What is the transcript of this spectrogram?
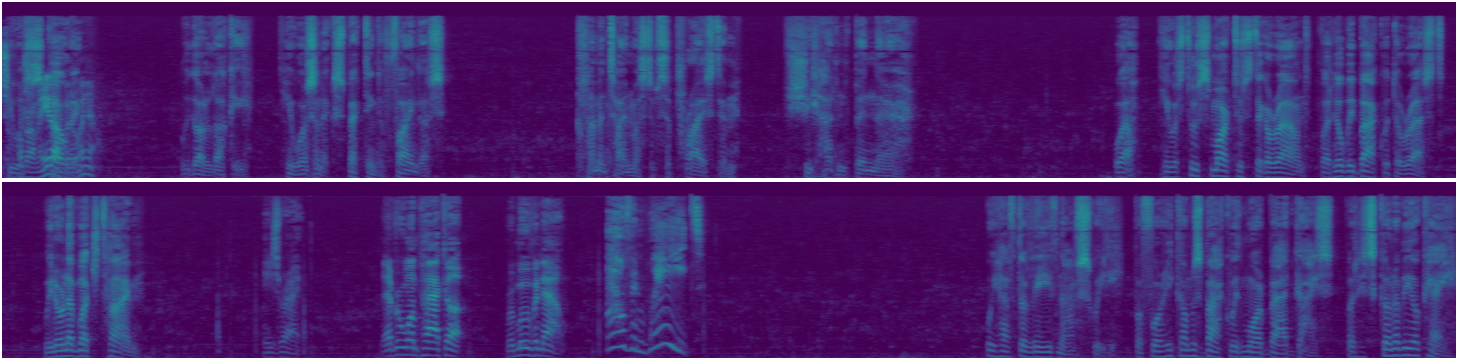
She was amiga, scouting. We got lucky. He wasn't expecting to find us. Clementine must have surprised him. She hadn't been there. Well, he was too smart to stick around, but he'll be back with the rest. We don't have much time. He's right. Everyone pack up. We're moving out. Alvin, wait. We have to leave now, sweetie, before he comes back with more bad guys. But it's gonna be okay.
